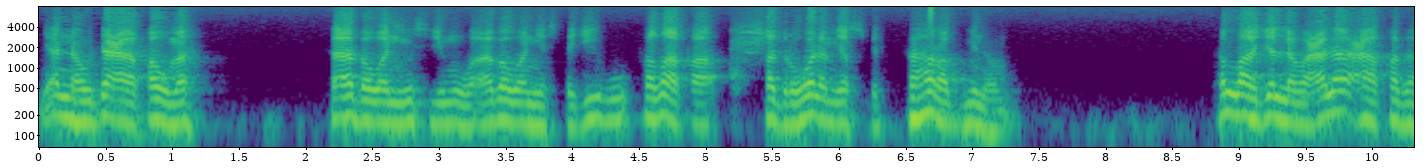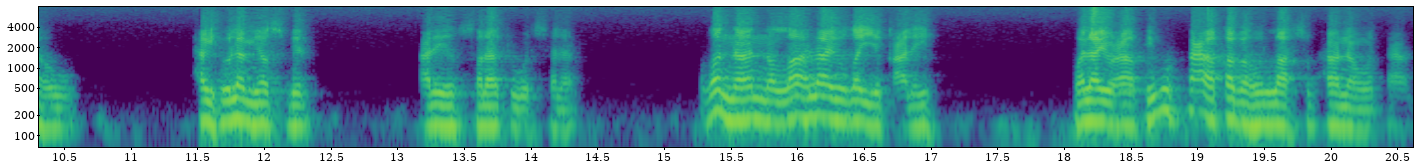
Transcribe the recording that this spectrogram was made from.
لأنه دعا قومه فأبوا أن يسلموا وأبوا أن يستجيبوا فضاق صدره ولم يصبر فهرب منهم. فالله جل وعلا عاقبه حيث لم يصبر عليه الصلاة والسلام. ظن أن الله لا يضيق عليه ولا يعاقبه فعاقبه الله سبحانه وتعالى.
